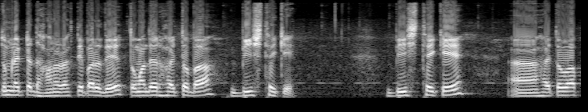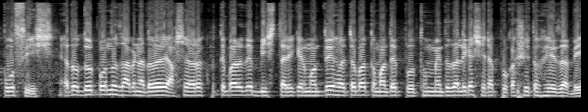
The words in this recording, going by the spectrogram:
তোমরা একটা ধারণা রাখতে পারো যে তোমাদের হয়তো বা বিশ থেকে বিশ থেকে হয়তো বা পঁচিশ। এত দূর পর্যন্ত যাবে না, তবে আশা রাখতে পারো যে বিশ তারিখের মধ্যে হয়তো বা তোমাদের প্রথম মেধা তালিকা সেটা প্রকাশিত হয়ে যাবে।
